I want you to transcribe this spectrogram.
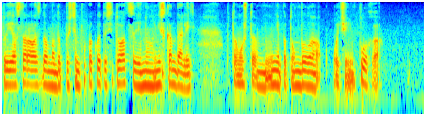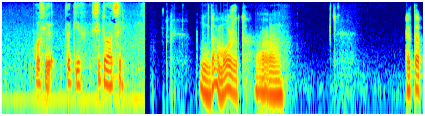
то я старалась дома, допустим, по какой-то ситуации, ну, не скандалить, потому что мне потом было очень плохо после таких ситуаций. Да, может. А, это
